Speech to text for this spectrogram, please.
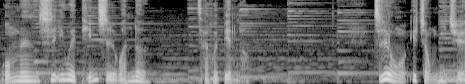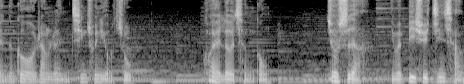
我们是因为停止玩乐才会变老。只有一种秘诀能够让人青春有助、快乐成功，就是啊，你们必须经常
